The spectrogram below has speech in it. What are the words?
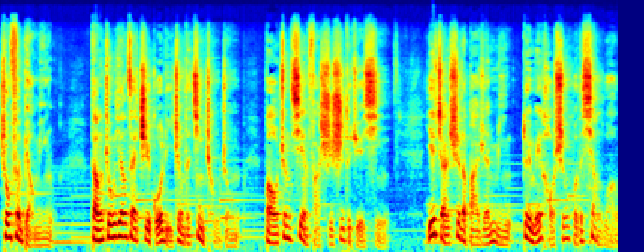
充分表明党中央在治国理政的进程中保证宪法实施的决心，也展示了把人民对美好生活的向往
